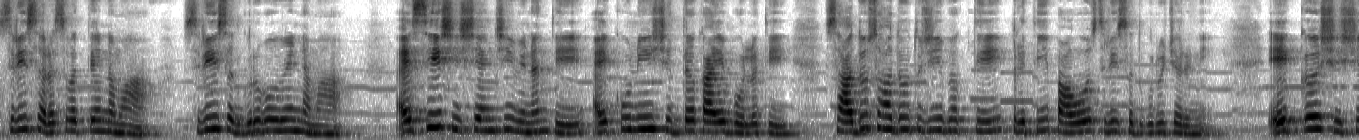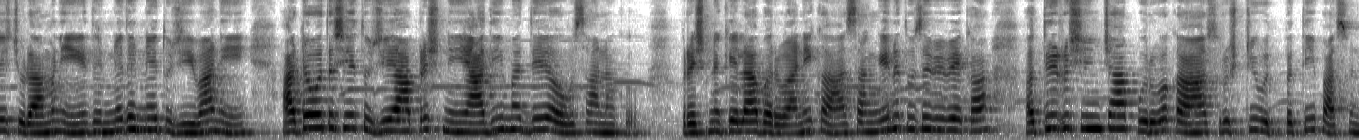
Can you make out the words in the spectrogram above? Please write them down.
श्री सरस्वते नमहा श्री सद्गुरुभवे नमहा. ऐसी शिष्यांची विनंती ऐकुनी सिद्ध काय बोलती? साधू साधू तुझी भक्ती प्रीती पावो श्री सद्गुरुचरणी. एक शिष्य चुडामणी धन्य धन्य तुझी वाणी आठवतसे तुझे आ प्रश्ने आधीमध्ये अवसानक प्रश्न केला बरवाने का सांगेन तुझे विवेका अतिऋषींच्या पूर्वका सृष्टी उत्पत्तीपासून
